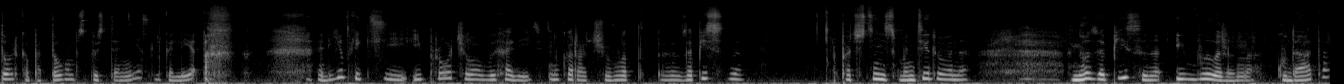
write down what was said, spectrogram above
только потом, спустя несколько лет рефлексии и прочего выходить. Ну, короче, вот э, записано, почти не смонтировано, но записано и выложено куда-то.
